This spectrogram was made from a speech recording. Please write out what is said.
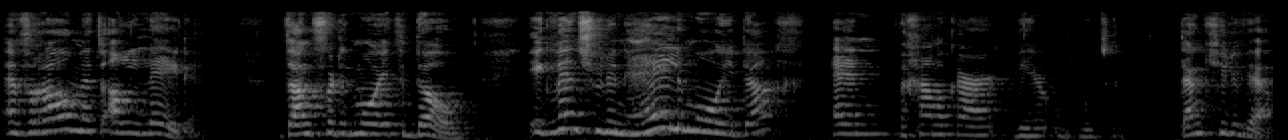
en vooral met alle leden. Dank voor dit mooie cadeau. Ik wens jullie een hele mooie dag en we gaan elkaar weer ontmoeten. Dank jullie wel.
